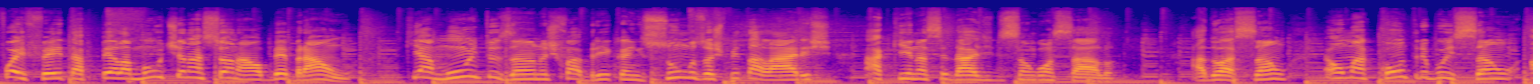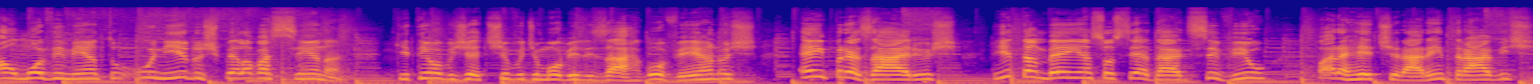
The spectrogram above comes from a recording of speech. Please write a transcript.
foi feita pela multinacional B. Brown, que há muitos anos fabrica insumos hospitalares aqui na cidade de São Gonçalo. A doação é uma contribuição ao movimento Unidos pela Vacina, que tem o objetivo de mobilizar governos, empresários e também a sociedade civil para retirar entraves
